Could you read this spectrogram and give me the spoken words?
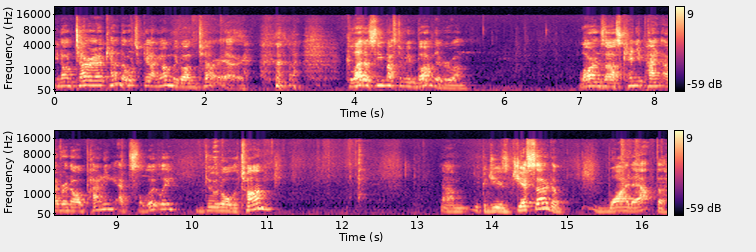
in Ontario, Canada. What's going on with Ontario? Gladys, you must have invited everyone. Lauren's asked, can you paint over an old painting? Absolutely. Do it all the time. Um, you could use gesso to white out the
